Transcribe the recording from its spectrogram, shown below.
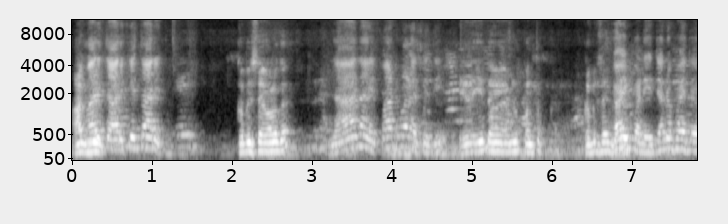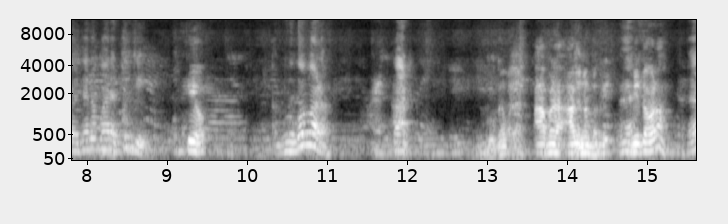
તમારી તારીખે તારીખ. કબીર સાહેબ વાળો કે? ના ના એ પાઠવાળા સુધી એ તો એમનું પંત કબીર સાહેબ કઈ પડે જનભાઈ તો જનભાઈ તુજી કયો? ભોગો વાળો પાઠ ગોગા આપણે આલુ બેટા વાળો હે?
